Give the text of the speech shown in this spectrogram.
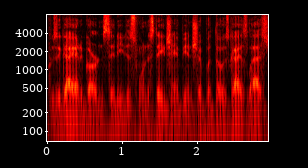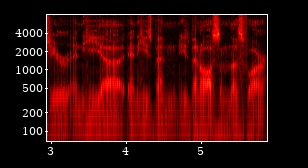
who's a guy out of Garden City, just won a state championship with those guys last year, and he uh, and he's been he's been awesome thus far.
